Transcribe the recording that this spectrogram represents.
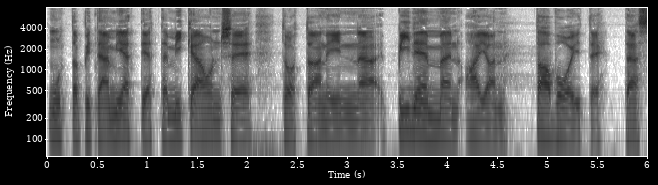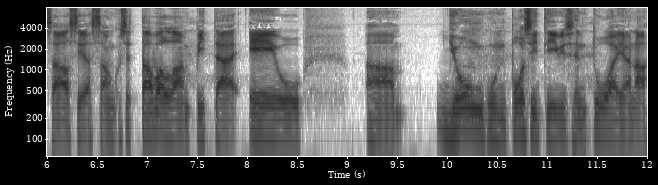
mutta pitää miettiä, että mikä on se tota niin, pidemmän ajan tavoite tässä asiassa. Onko se tavallaan pitää EU äh, jonkun positiivisen tuojana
